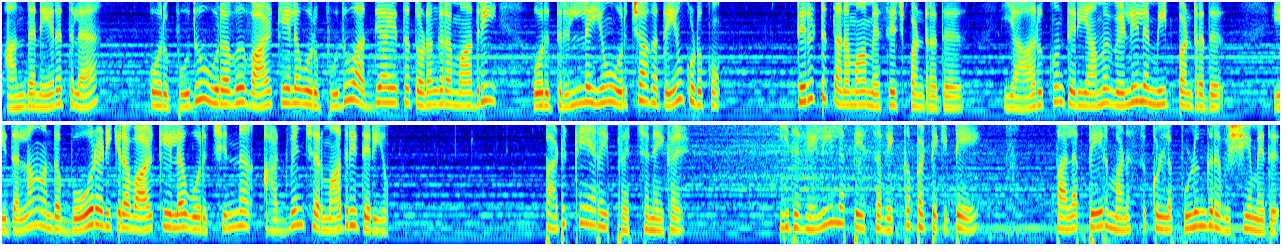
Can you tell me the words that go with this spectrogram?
அந்த நேரத்துல ஒரு புது உறவு வாழ்க்கையில ஒரு புது அத்தியாயத்தை தொடங்குற மாதிரி ஒரு த்ரில்லையும் உற்சாகத்தையும் கொடுக்கும். திருட்டுத்தனமா மெசேஜ் பண்றது யாருக்கும் தெரியாம வெளியில மீட் பண்றது இதெல்லாம் அந்த போர் அடிக்கிற வாழ்க்கையில ஒரு சின்ன அட்வென்ச்சர் மாதிரி தெரியும். படுக்கையறை பிரச்சனைகள். இது வெளியில் பேச வெக்கப்பட்டுக்கிட்டே பல பேர் மனசுக்குள்ள புழுங்குற விஷயம் இது.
